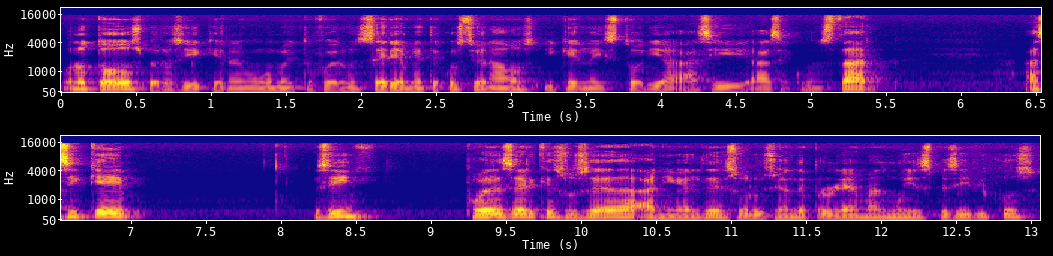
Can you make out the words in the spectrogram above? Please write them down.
o no todos, pero sí que en algún momento fueron seriamente cuestionados y que en la historia así hace constar. Así que Sí, puede ser que suceda a nivel de solución de problemas muy específicos.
